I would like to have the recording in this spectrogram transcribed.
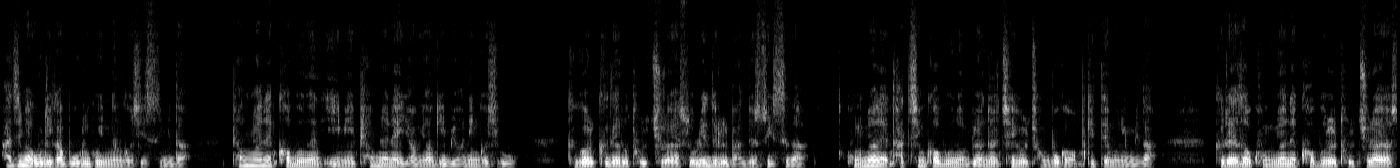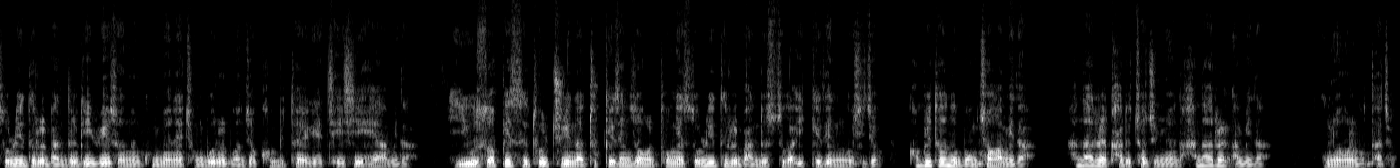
하지만 우리가 모르고 있는 것이 있습니다. 평면의 커브는 이미 평면의 영역이 면인 것이고 그걸 그대로 돌출하여 solid를 만들 수 있으나 곡면의 닫힌 커브는 면을 채울 정보가 없기 때문입니다. 그래서 곡면의 커브를 돌출하여 솔리드를 만들기 위해서는 곡면의 정보를 먼저 컴퓨터에게 제시해야 합니다. 이후 서피스 돌출이나 두께 생성을 통해 솔리드를 만들 수가 있게 되는 것이죠. 컴퓨터는 멍청합니다. 하나를 가르쳐주면 하나를 압니다. 응용을 못하죠.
